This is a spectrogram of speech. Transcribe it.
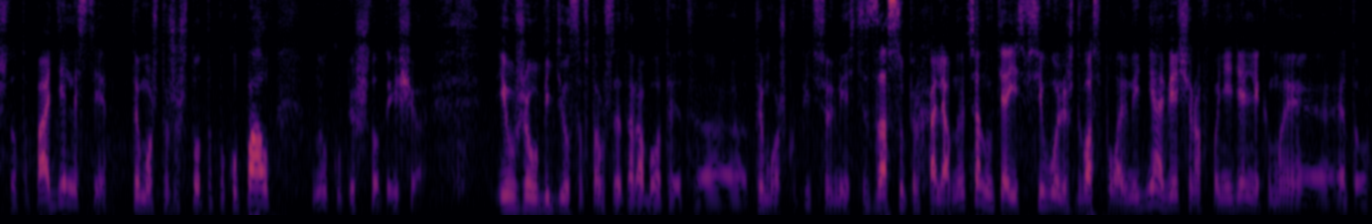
что-то по отдельности, ты, может, уже что-то покупал, ну, купишь что-то еще. И уже убедился в том, что это работает. Э, ты можешь купить все вместе за супер халявную цену. У тебя есть всего лишь два с половиной дня. Вечером в понедельник мы эту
